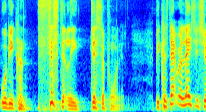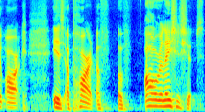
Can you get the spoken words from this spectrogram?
we'll be consistently disappointed because that relationship arc is a part of, of all relationships.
